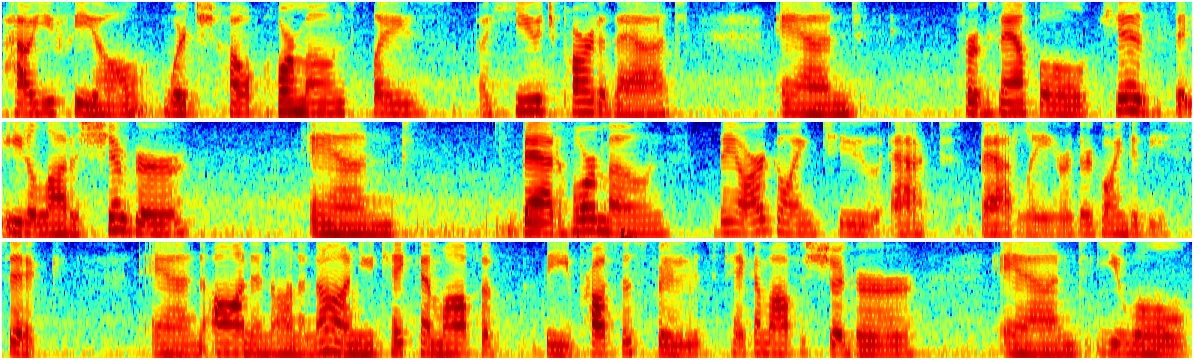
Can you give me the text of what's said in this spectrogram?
how you feel, which ho- hormones plays a huge part of that. And for example, kids that eat a lot of sugar and bad hormones, they are going to act badly or they're going to be sick and on and on and on. You take them off of the processed foods, take them off of sugar, and you will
